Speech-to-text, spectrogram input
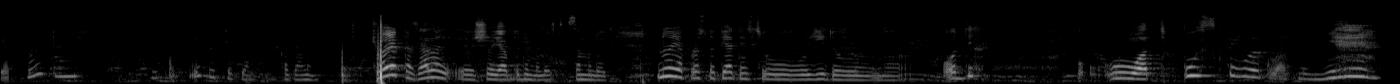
Як виглядаєш? І тут як я казала. Чого я казала, е, що я буду малювати в самоліті? Ну, я просто п'ятницю їду на отдих. В отпуск. Ой, класно. Ні.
